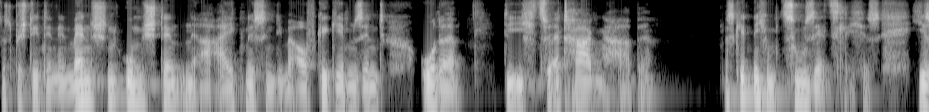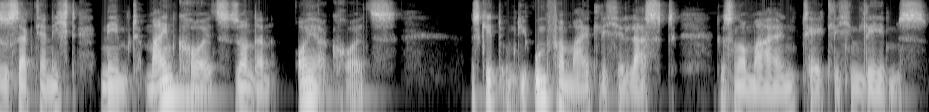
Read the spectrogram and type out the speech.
Es besteht in den Menschen, Umständen, Ereignissen, die mir aufgegeben sind oder die ich zu ertragen habe. Es geht nicht um Zusätzliches. Jesus sagt ja nicht, nehmt mein Kreuz, sondern euer Kreuz. Es geht um die unvermeidliche Last des normalen täglichen Lebens.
